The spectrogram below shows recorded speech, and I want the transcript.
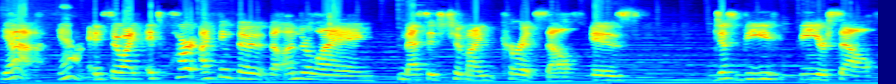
Yeah. Yeah. And so I it's part I think the the underlying message to my current self is just be be yourself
